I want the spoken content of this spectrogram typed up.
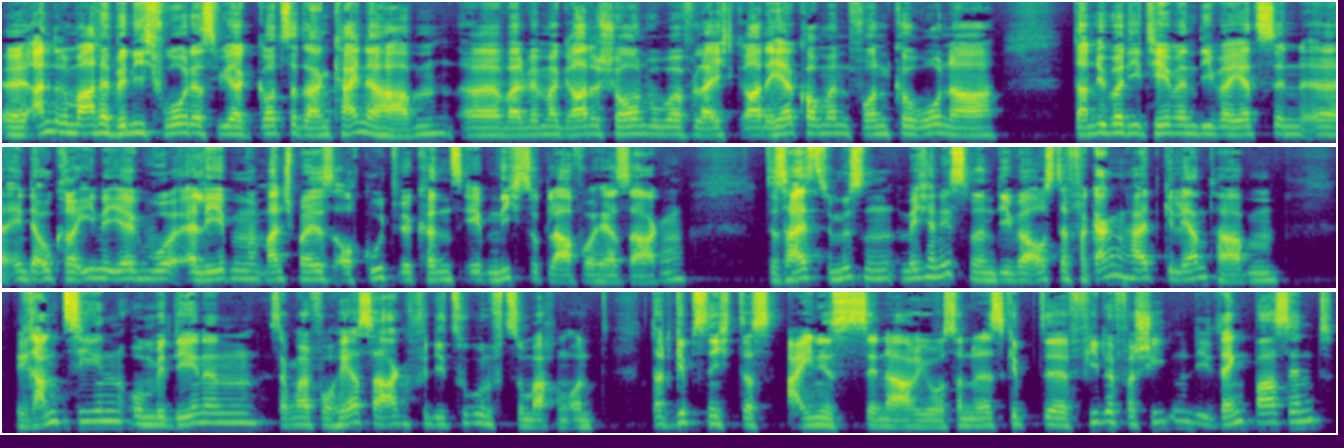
Äh, andere Male bin ich froh, dass wir Gott sei Dank keine haben, äh, weil wenn wir gerade schauen, wo wir vielleicht gerade herkommen von Corona, dann über die Themen, die wir jetzt in, äh, in der Ukraine irgendwo erleben, manchmal ist es auch gut, wir können es eben nicht so klar vorhersagen. Das heißt, wir müssen Mechanismen, die wir aus der Vergangenheit gelernt haben, ranziehen, um mit denen, sag mal, Vorhersagen für die Zukunft zu machen. Und dort gibt's nicht das eine Szenario, sondern es gibt äh, viele verschiedene, die denkbar sind.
